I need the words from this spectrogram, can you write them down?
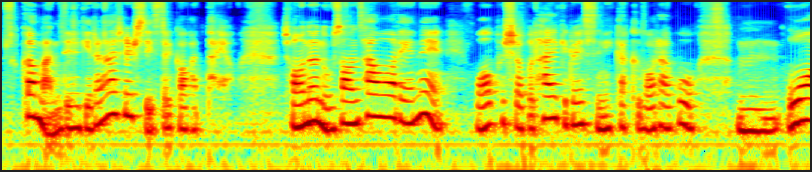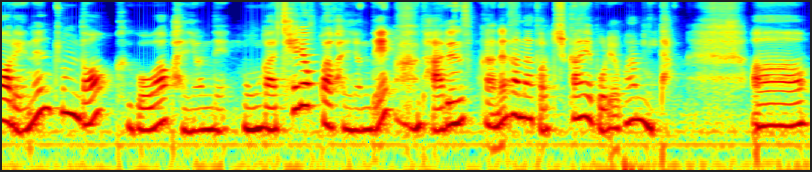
습관 만들기를 하실 수 있을 것 같아요. 저는 우선 4월에는 워크숍을 하기로 했으니까 그걸 하고 음, 5월에는 좀 더 그거와 관련된 뭔가 체력과 관련된 다른 습관을 하나 더 추가해 보려고 합니다. 아,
